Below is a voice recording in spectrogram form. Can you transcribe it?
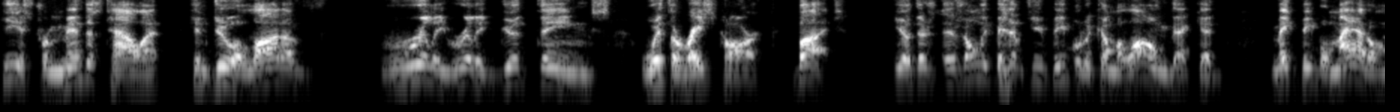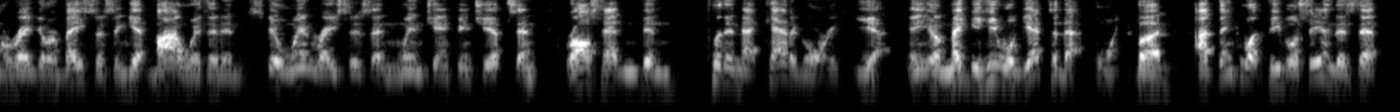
he is tremendous talent, can do a lot of really, really good things with a race car. But you know, there's there's only been a few people to come along that could make people mad on a regular basis and get by with it and still win races and win championships. And Ross hadn't been put in that category yet. And you know, maybe he will get to that point. But mm-hmm. I think what people are seeing is that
